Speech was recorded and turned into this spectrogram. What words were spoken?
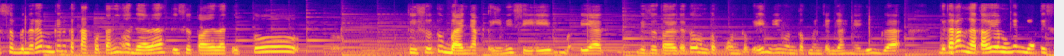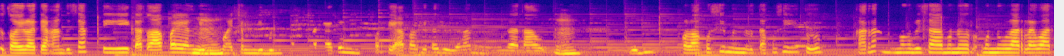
sebenarnya mungkin ketakutannya adalah tisu toilet itu tisu tuh banyak ini sih ya tisu toilet itu untuk untuk ini untuk mencegahnya juga. Kita kan nggak tahu ya mungkin ada tisu toilet yang antiseptik atau apa yang hmm. macam dibentuk itu seperti apa kita juga kan nggak tahu. Hmm. jadi kalau aku sih menurut aku sih itu karena memang bisa menur, menular lewat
